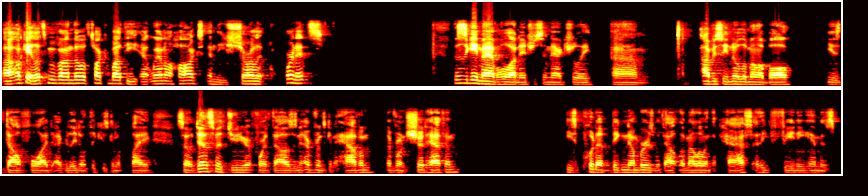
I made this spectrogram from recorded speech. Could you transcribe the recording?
Uh, okay, let's move on though. Let's talk about the Atlanta Hawks and the Charlotte Hornets. This is a game I have a whole lot of interest in actually. Um, obviously, no LaMelo Ball. He is doubtful. I, I really don't think he's going to play. So Dennis Smith Jr. at four thousand. Everyone's going to have him. Everyone should have him. He's put up big numbers without LaMelo in the past. I think feeding him is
